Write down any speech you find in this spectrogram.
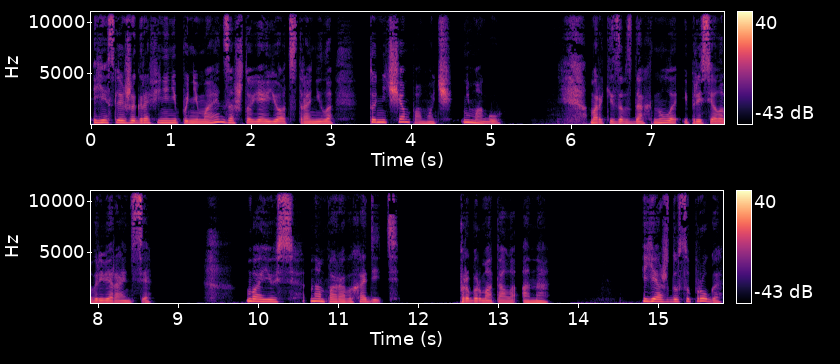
Если же графиня не понимает, за что я ее отстранила, то ничем помочь не могу. Маркиза вздохнула и присела в реверансе. «Боюсь, нам пора выходить», — пробормотала она. «Я жду супруга»,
